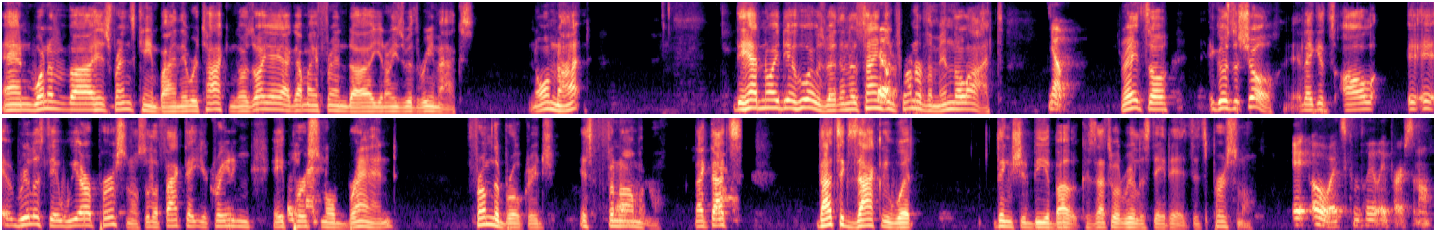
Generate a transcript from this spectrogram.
And one of uh, his friends came by and they were talking. Goes, oh yeah, yeah I got my friend. Uh, you know, he's with Remax. No, I'm not. They had no idea who I was with, and the signs no. in front of them in the lot. No. Right. So it goes to show, like it's all it, it, real estate, we are personal. So the fact that you're creating a personal brand from the brokerage is phenomenal. Like that's that's exactly what things should be about because that's what real estate is. It's personal. It, oh, it's completely personal.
